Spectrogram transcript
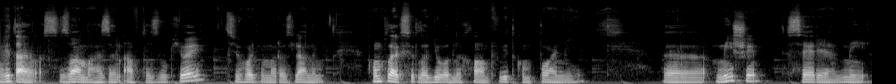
Вітаю вас! З вами магазин «Автозвук.UA». Сьогодні ми розглянемо комплект світлодіодних ламп від компанії е, Міші, серія Mi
